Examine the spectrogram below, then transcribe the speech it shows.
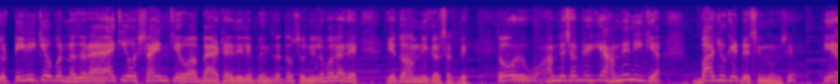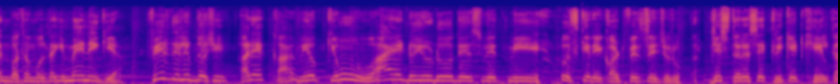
तो टीवी के ऊपर नज़र आया कि वो साइन किया हुआ बैट है दिलीप तो सुनील ने बोला, अरे, ये तो हम नहीं कर सकते। तो हमने सबने किया, हमने नहीं किया। बाजू के ड्रेसिंग रूम से ये बॉथम बोलता है कि, मैं नहीं किया। फिर दिलीप दोषी अरे काव्यो क्यों? Why do you do this with me उसकी रिकॉर्ड फिर से शुरू। जिस तरह से क्रिकेट खेल का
